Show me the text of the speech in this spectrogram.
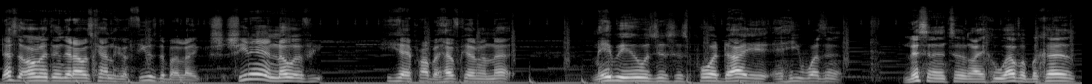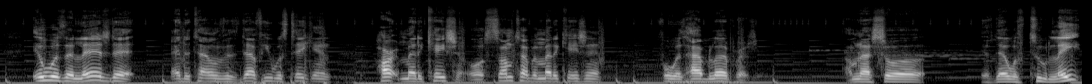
that's the only thing that I was kind of confused about. Like she didn't know if he, he had proper health care or not. Maybe it was just his poor diet and he wasn't listening to like whoever because it was alleged that at the time of his death he was taking heart medication or some type of medication for his high blood pressure. I'm not sure if that was too late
